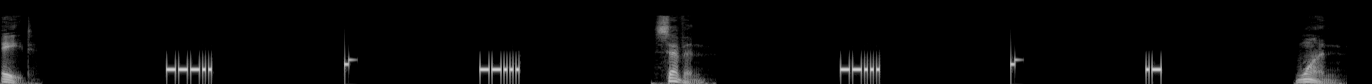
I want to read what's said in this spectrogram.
Eight. Seven. One.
